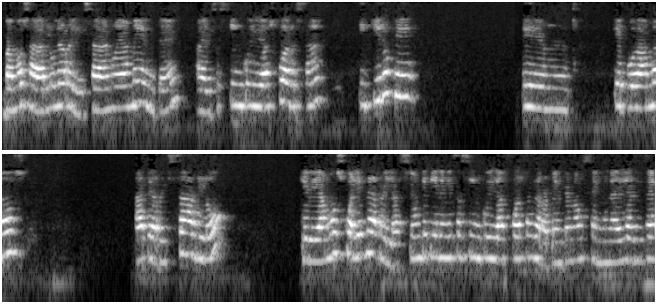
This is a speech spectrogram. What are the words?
Vamos a darle una revisada nuevamente a esas cinco ideas fuerza y quiero que, em, que podamos aterrizarlo que veamos cuál es la relación que tienen esas cinco ideas fuerzas. De repente, no sé, en una día dice,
